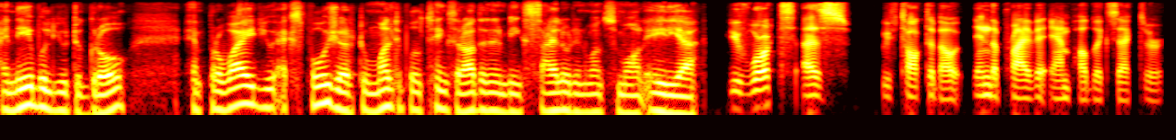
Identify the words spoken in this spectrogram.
enable you to grow and provide you exposure to multiple things rather than being siloed in one small area. You've worked, as we've talked about, in the private and public sector.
